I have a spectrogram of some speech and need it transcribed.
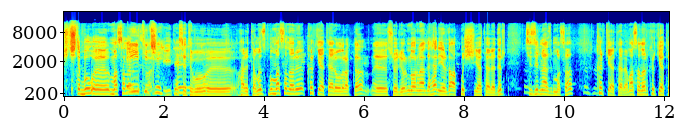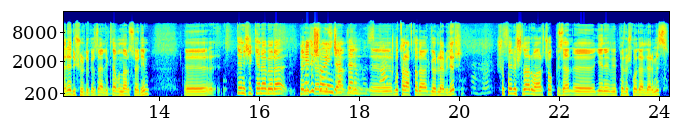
İşte bu e, masalarımız Eğitici. var. Eğitim Evet. seti bu e, haritamız. Bu masaları 40 YTL olarak da e, söylüyorum. Normalde her yerde 60 YTL'dir. Çizilmez bir masa. 40 YTL. Masaları 40 YTL'ye düşürdük özellikle. Bunları söyleyeyim. E, denişik gene böyle peluşlarımız oyuncaklarımız geldi. E, var. bu tarafta da görülebilir. Şu peluşlar var. Çok güzel. E, yeni bir peluş modellerimiz.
